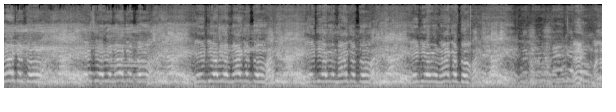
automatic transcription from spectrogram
నాయకత్వం కేసీఆర్ గారి నాయకత్వం నాయకత్వం కేటీఆర్ గారి నాయకత్వం కేటీఆర్ గారి నాయకత్వం కేటీఆర్ గారి నాయకత్వం మళ్ళీ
